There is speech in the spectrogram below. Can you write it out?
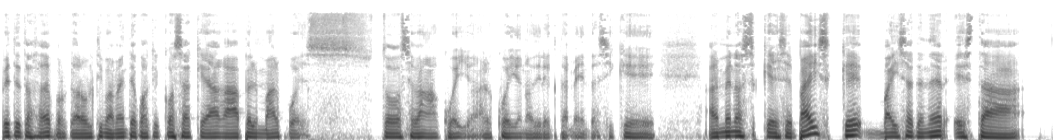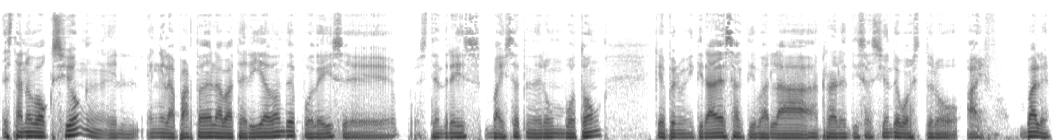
Vete tú a saber, porque ahora últimamente cualquier cosa que haga Apple mal, pues todos se van al cuello, al cuello, no directamente. Así que al menos que sepáis que vais a tener esta, esta nueva opción en el, apartado de la batería donde podéis, eh, pues tendréis, vais a tener un botón que permitirá desactivar la ralentización de vuestro iPhone, ¿vale?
